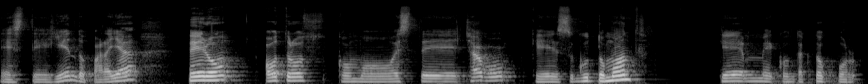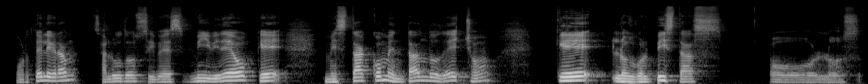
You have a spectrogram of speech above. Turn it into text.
este, yendo para allá. Pero otros, como este chavo, que es Gutomont, que me contactó por, por Telegram, saludos si ves mi video, que me está comentando, de hecho, que los golpistas o los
